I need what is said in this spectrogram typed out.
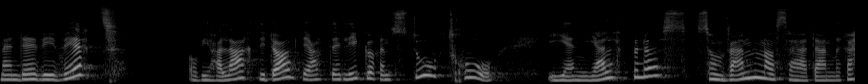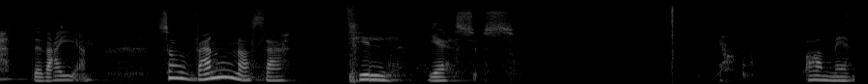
Men det vi vet, og vi har lært i dag, det er at det ligger en stor tro i en hjelpeløs som vender seg den rette veien som vender seg til Jesus. Ja. Amen.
